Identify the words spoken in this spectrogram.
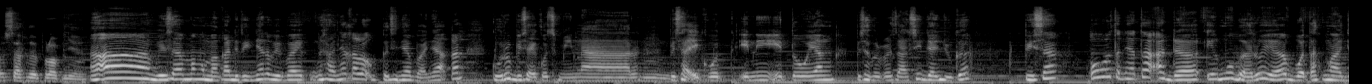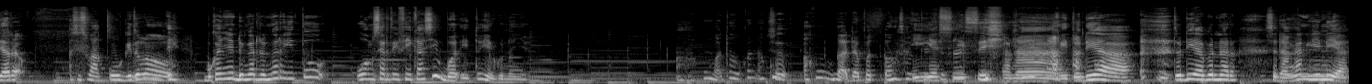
Oh, self developnya. Ah, bisa mengembangkan dirinya lebih baik. Misalnya kalau gajinya banyak kan guru bisa ikut seminar, bisa ikut ini itu yang bisa berprestasi dan juga bisa oh ternyata ada ilmu baru ya buat aku ngajar siswaku gitu loh. Eh, bukannya dengar-dengar itu uang sertifikasi buat itu ya gunanya? Aku nggak tahu kan aku aku nggak dapat uang Iya sertifikasi. sih. Nah, itu dia. Itu dia bener. Sedangkan gini ya,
